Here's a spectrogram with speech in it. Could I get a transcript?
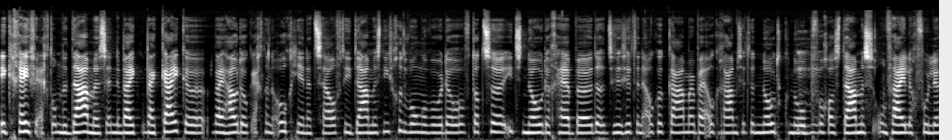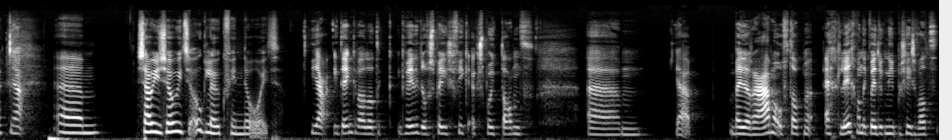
ik geef echt om de dames. En wij, wij kijken, wij houden ook echt een oogje in het zelf. Die dames niet gedwongen worden of dat ze iets nodig hebben. Dat, er zit in elke kamer, bij elk raam zit een noodknop mm -hmm. voor als dames onveilig voelen. Ja. Um, zou je zoiets ook leuk vinden ooit? Ja, ik denk wel dat ik, ik weet niet of specifiek exploitant, um, ja, bij de ramen of dat me echt ligt. Want ik weet ook niet precies wat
